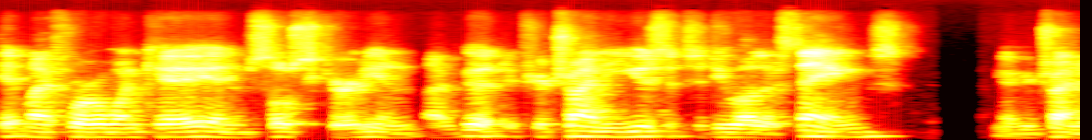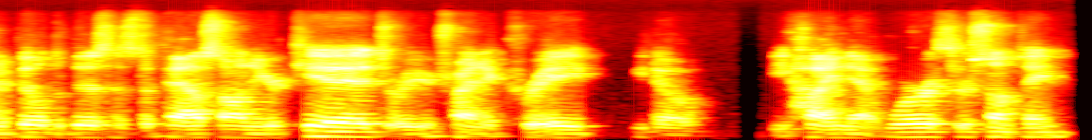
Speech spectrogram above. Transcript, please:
hit my 401k and social security and i'm good. If you're trying to use it to do other things you know you're trying to build a business to pass on to your kids or you're trying to create you know be high net worth or something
